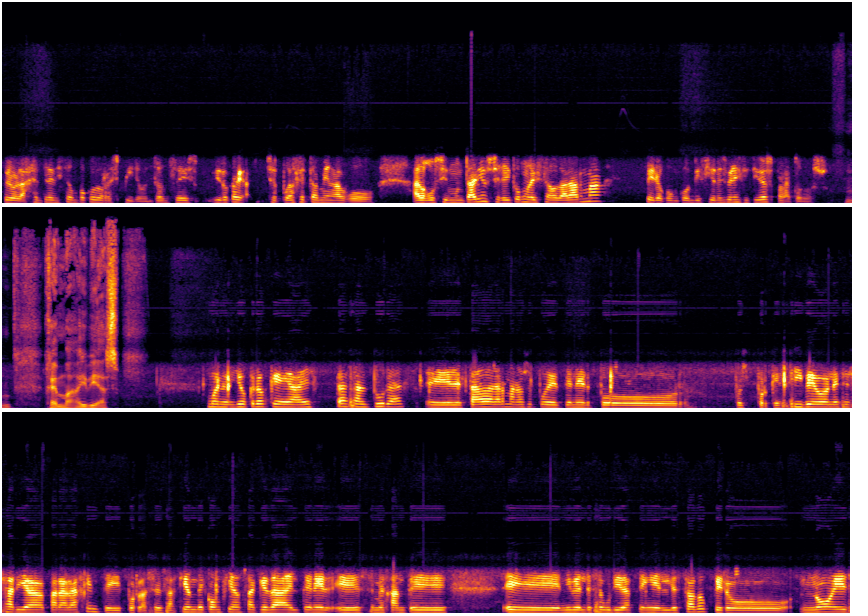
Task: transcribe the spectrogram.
pero la gente necesita un poco de respiro. Entonces, yo creo que se puede hacer también algo, algo simultáneo, seguir con el estado de alarma, pero con condiciones beneficiosas para todos. Gemma, Ibias. Bueno, yo creo que a estas alturas eh, el estado de alarma no se puede tener por pues porque sí veo necesaria para la gente por la sensación de confianza que da el tener eh, semejante eh, nivel de seguridad en el Estado, pero no es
